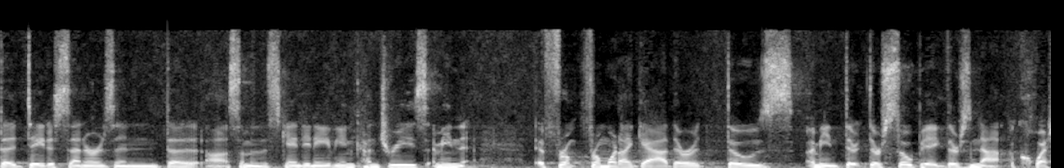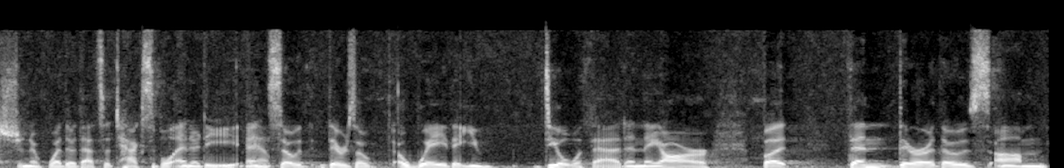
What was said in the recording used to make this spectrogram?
the data centers in the uh, some of the Scandinavian countries, I mean, from from what I gather, those I mean they're, they're so big. There's not a question of whether that's a taxable entity, and Yeah. so there's a, a way that you deal with that, and they are. But then there are those um,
